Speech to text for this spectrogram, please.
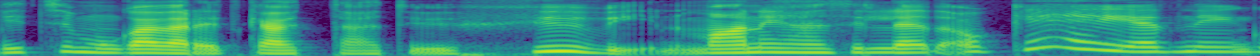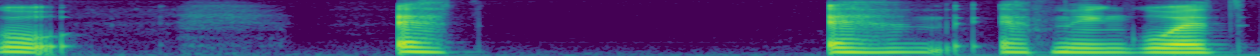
vitsi mun kaverit käyttäytyy hyvin. Mä oon ihan silleen, että okei, että niinku, et, et, et niinku, et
